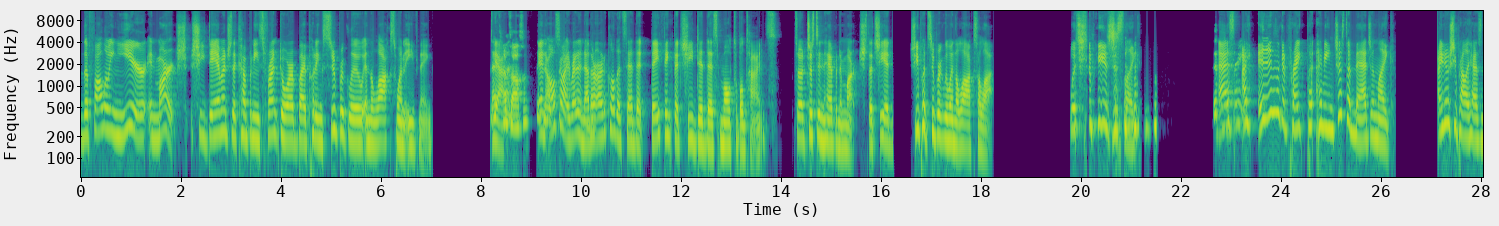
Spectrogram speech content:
The following year, in March, she damaged the company's front door by putting super glue in the locks one evening. That's Yeah. That's awesome. They and also. I read another mm-hmm. article that said that they think that she did this multiple times. So it just didn't happen in March. That she had she put super glue in the locks a lot, which to me is just like That's as. I it is a good prank, but I mean, just imagine like I know she probably has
